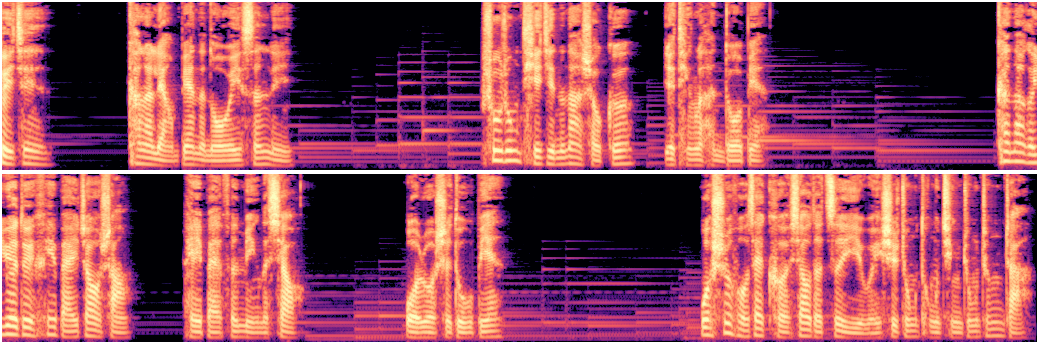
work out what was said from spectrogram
最近看了两遍的《挪威森林》，书中提及的那首歌也听了很多遍。看那个乐队黑白照上黑白分明的笑，我若是渡边，我是否在可笑的自以为是中同情中挣扎，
